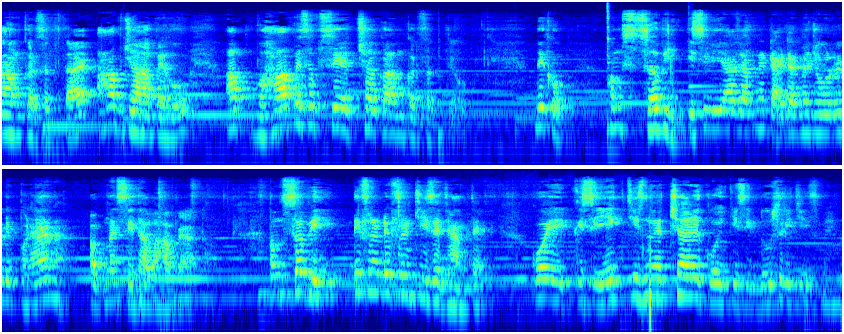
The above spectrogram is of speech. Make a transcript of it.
काम कर सकता है। आप जहाँ पे हो, आप वहाँ पे सबसे अच्छा काम कर सकते हो। देखो, हम सभी, इसीलिए आज आपने टाइटल में जो ऑलरेडी पढ़ा है ना, अब मैं सीधा वहाँ पे आता हूँ। हम सभी डिफरेंट डिफरेंट चीज़ें जानते हैं। कोई किसी एक चीज़ में अच्छा है, कोई किसी दूसरी चीज़ में।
